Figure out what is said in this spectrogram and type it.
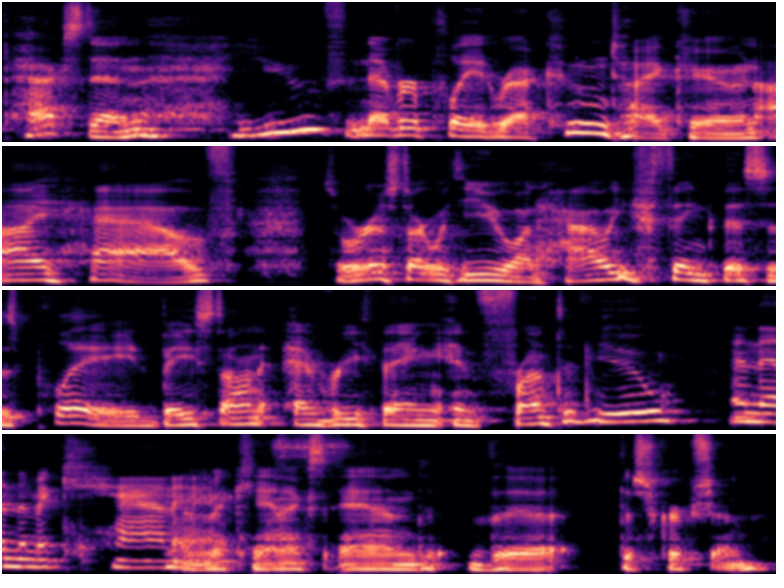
Paxton, you've never played Raccoon Tycoon. I have. So we're going to start with you on how you think this is played based on everything in front of you and then the mechanics. and mechanics and the description.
